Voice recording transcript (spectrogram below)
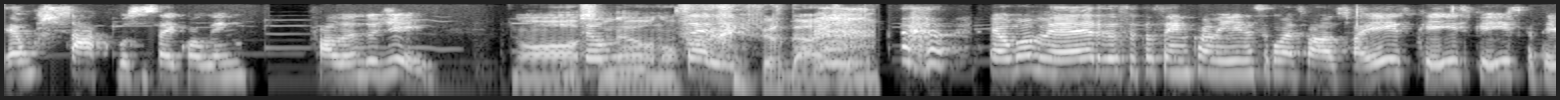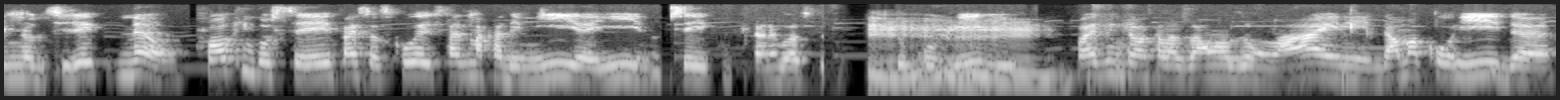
é um saco você sair com alguém falando de ex. Nossa, Então, não, não sério. é verdade. É uma merda, você tá saindo com a menina, você começa a falar da sua ex, porque isso, porque isso, que terminou desse jeito. Não, foca em você, faz suas coisas, faz uma academia aí, não sei como que tá o negócio do, do Covid. Hum, Faz então aquelas aulas online, dá uma corrida,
